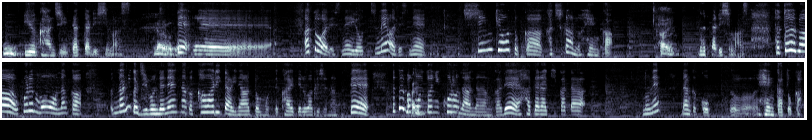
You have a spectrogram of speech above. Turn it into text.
うん。いう感じだったりします。なるほど。で、えーあとはですね4つ目はですね心境とか価値観の変化はい。だったりします。例えばこれもなんか何か自分でねなんか変わりたいなと思って変えてるわけじゃなくて例えばはい本当にコロナなんかで働き方のねなんかこう、うん変化とか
